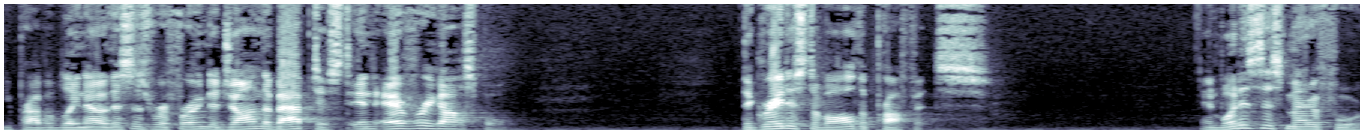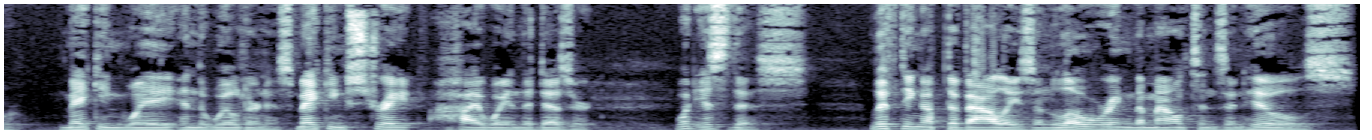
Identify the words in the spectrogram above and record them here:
You probably know this is referring to John the Baptist in every gospel, the greatest of all the prophets. And what is this metaphor? Making way in the wilderness, making straight a highway in the desert. What is this? lifting up the valleys and lowering the mountains and hills.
